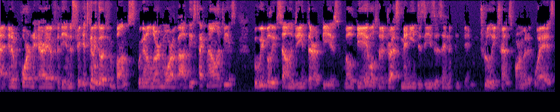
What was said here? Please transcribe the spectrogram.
uh, an important area for the industry. It's going to go through bumps. We're going to learn more about these technologies, but we believe cell and gene therapies will be able to address many diseases in, in, in truly transformative ways.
